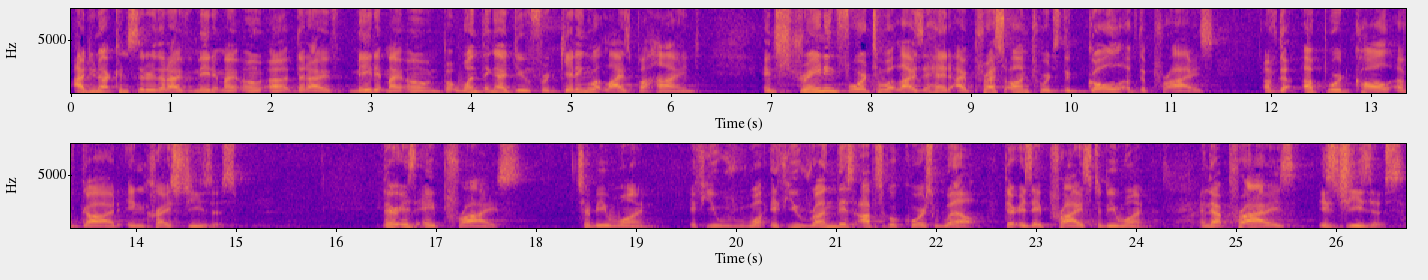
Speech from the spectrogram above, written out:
I do not consider that I've made it my own, uh, that I've made it my own, but one thing I do, forgetting what lies behind and straining forward to what lies ahead, I press on towards the goal of the prize of the upward call of God in Christ Jesus. There is a prize to be won. If you, if you run this obstacle course well, there is a prize to be won. And that prize is Jesus.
